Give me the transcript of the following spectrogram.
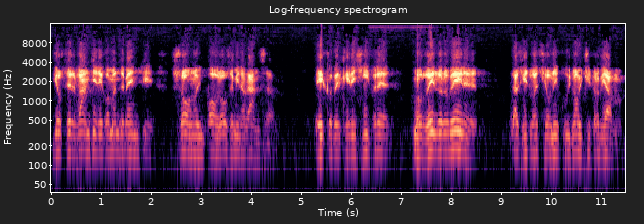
gli osservanti dei comandamenti, sono in povera minoranza. Ecco perché le cifre non rendono bene la situazione in cui noi ci troviamo.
